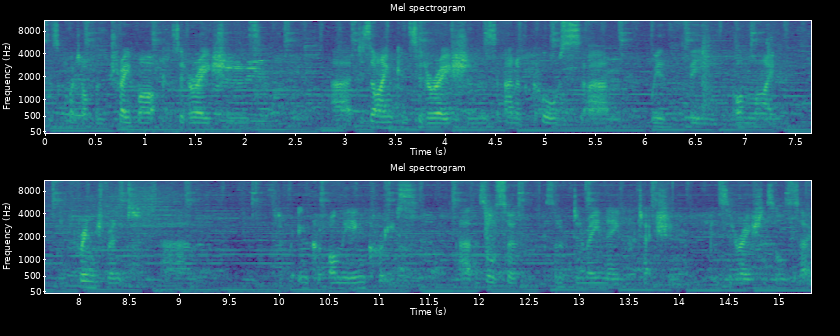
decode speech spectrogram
There's quite often trademark considerations, uh, design considerations, and of course um, with the online infringement um, on the increase, uh, there's also sort of domain name protection considerations also.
